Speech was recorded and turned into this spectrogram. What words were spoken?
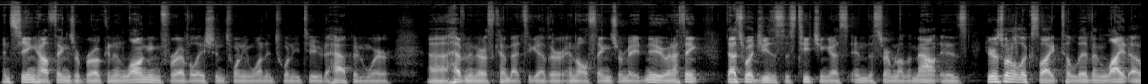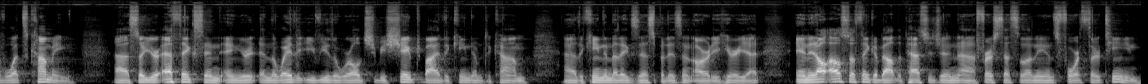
and seeing how things are broken and longing for Revelation 21 and 22 to happen, where uh, heaven and earth come back together and all things are made new. And I think that's what Jesus is teaching us in the Sermon on the Mount is here's what it looks like to live in light of what's coming. Uh, so your ethics and, and, your, and the way that you view the world should be shaped by the kingdom to come, uh, the kingdom that exists but isn't already here yet. And it, also think about the passage in uh, 1 Thessalonians 4.13,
